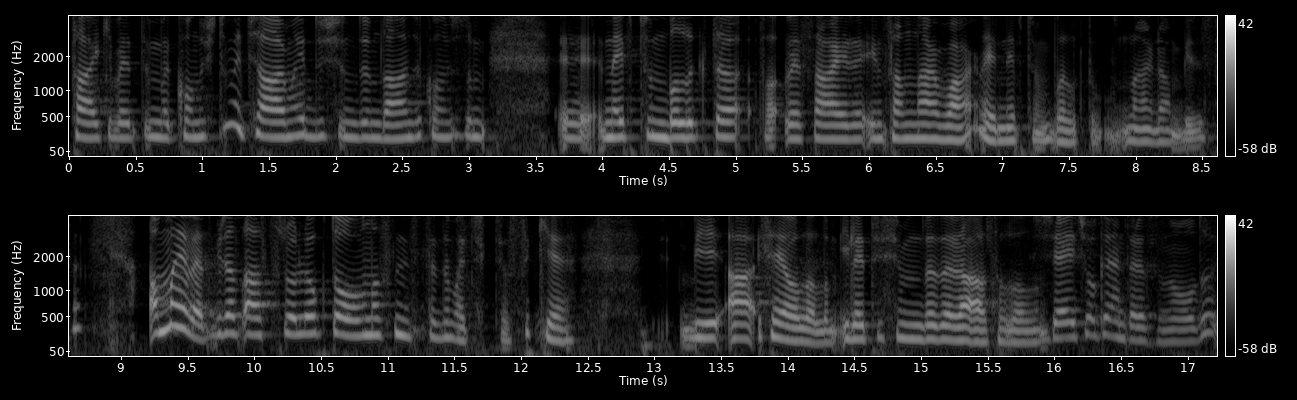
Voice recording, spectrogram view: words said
takip ettim ve konuştum ve çağırmayı düşündüğüm daha önce konuştum e, Neptün balıkta vesaire insanlar var ve Neptün balıkta bunlardan birisi. Ama evet biraz astrolog da olmasını istedim açıkçası ki bir şey olalım. iletişimde de rahat olalım. Şey çok enteresan oldu.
